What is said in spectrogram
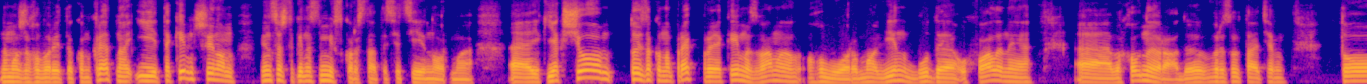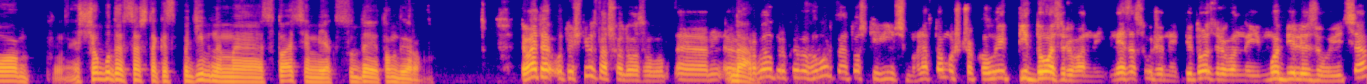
не можу говорити конкретно. І таким чином він все ж таки не зміг скористатися цією нормою. Е, якщо той законопроект, про який ми з вами говоримо, він буде ухвалений е, Верховною Радою в результаті, то що буде все ж таки з подібними ситуаціями, як з суддею Тондиром? Давайте уточню з вашого дозволу. Е, е, Да. Проблема, про яку ви говорите, вона трошки в іншому. Вона в тому, що коли підозрюваний, не засуджений, підозрюваний мобілізується,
